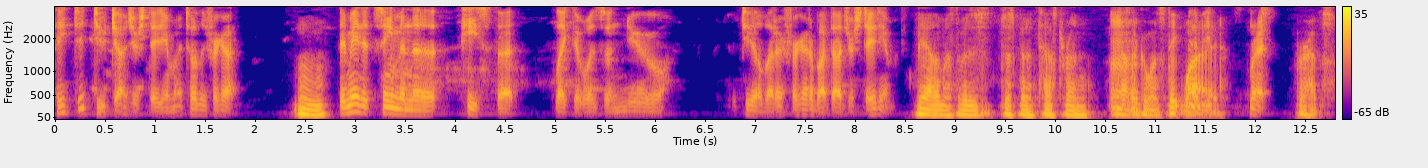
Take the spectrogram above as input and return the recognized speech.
They did do Dodger Stadium. I totally forgot. Mm. They made it seem in the piece that like it was a new deal, but I forgot about Dodger Stadium. Yeah, that must have been just been a test run. Now Mhm. they're going statewide, Maybe. Right. perhaps.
